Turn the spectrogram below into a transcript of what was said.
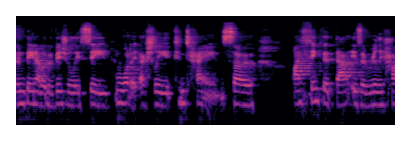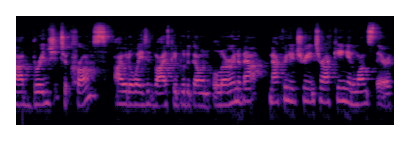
and been able to visually see what it actually contains? So I think that that is a really hard bridge to cross. I would always advise people to go and learn about macronutrient tracking. And once they're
